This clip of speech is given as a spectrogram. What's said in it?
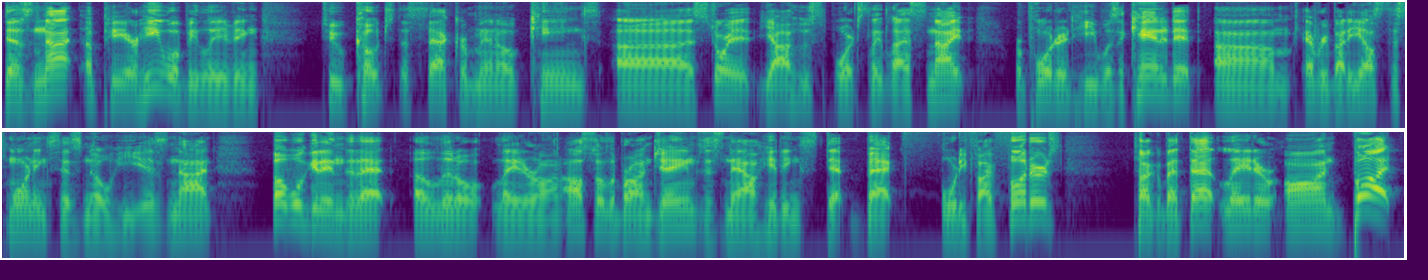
Does not appear he will be leaving to coach the Sacramento Kings. Uh, story at Yahoo Sports late last night reported he was a candidate. Um, everybody else this morning says no, he is not. But we'll get into that a little later on. Also, LeBron James is now hitting step back 45-footers. Talk about that later on. But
